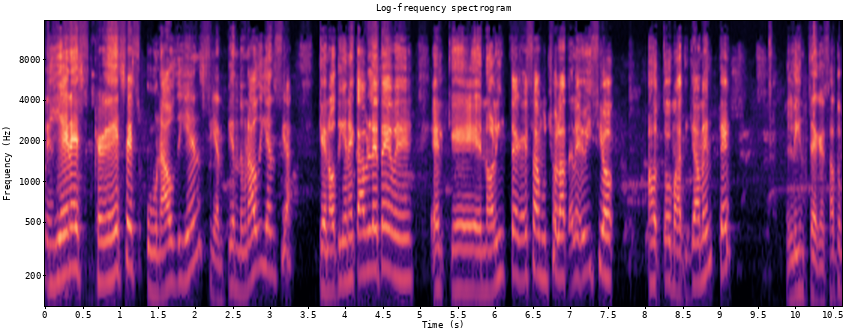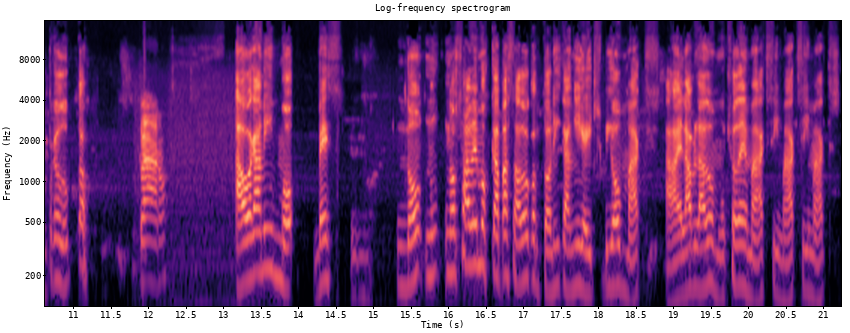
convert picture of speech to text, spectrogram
tienes, creces una audiencia, ¿entiendes? Una audiencia que no tiene cable TV, el que no le interesa mucho la televisión, automáticamente le interesa tu producto. Claro. Ahora mismo, ves, no, no, no sabemos qué ha pasado con Tony Khan y HBO Max. Ha él ha hablado mucho de Max y Max y Max.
